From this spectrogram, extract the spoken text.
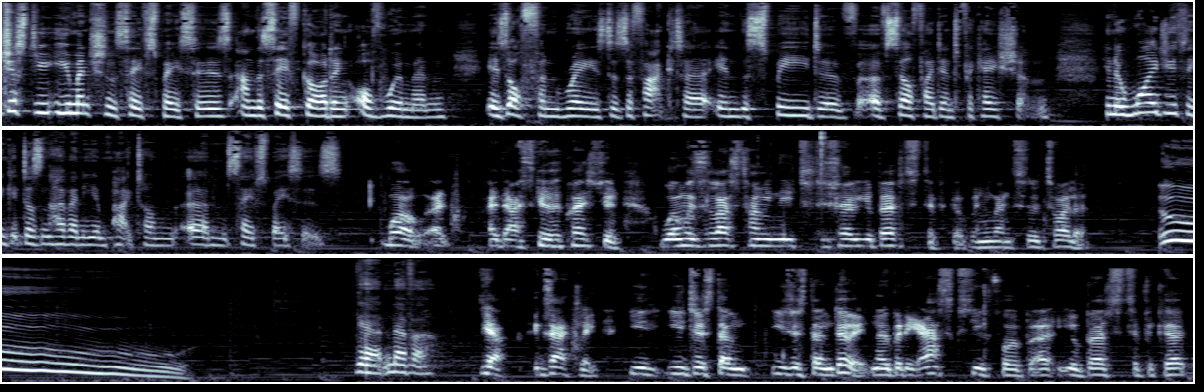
Just you, you mentioned safe spaces, and the safeguarding of women is often raised as a factor in the speed of, of self identification. You know, why do you think it doesn't have any impact on um, safe spaces? Well, I- I'd ask you the question. When was the last time you needed to show your birth certificate when you went to the toilet? Ooh. Yeah, never. Yeah, exactly. You you just don't you just don't do it. Nobody asks you for your birth certificate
